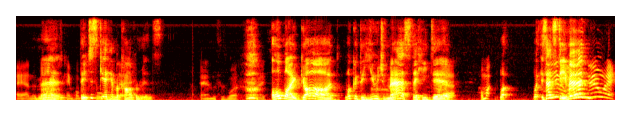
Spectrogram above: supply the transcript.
and just Man, came home they just get him a compliment. And this is what. Oh my god! Look at the huge um, mess that he did. yeah. Oh my. What? What is that, Steven, Steven?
